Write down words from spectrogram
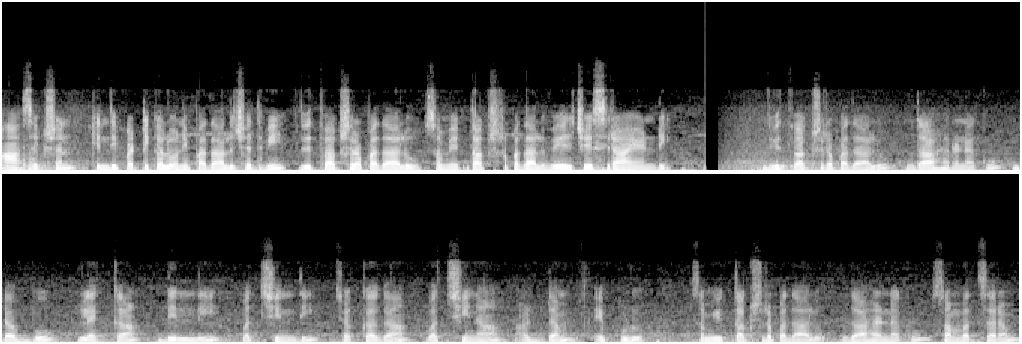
ఆ సెక్షన్ కింది పట్టికలోని పదాలు చదివి ద్విత్వాక్షర పదాలు సంయుక్తాక్షర పదాలు వేరు చేసి రాయండి. ద్విత్వాక్షర పదాలు ఉదాహరణకు డబ్బు లెక్క ఢిల్లీ వచ్చింది చక్కగా వచ్చిన అడ్డం ఎప్పుడు. సంయుక్తాక్షర పదాలు ఉదాహరణకు సంవత్సరం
